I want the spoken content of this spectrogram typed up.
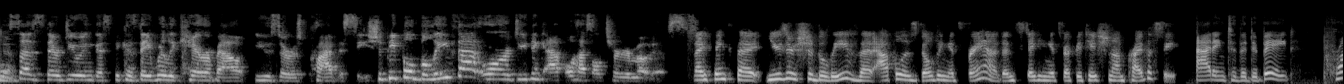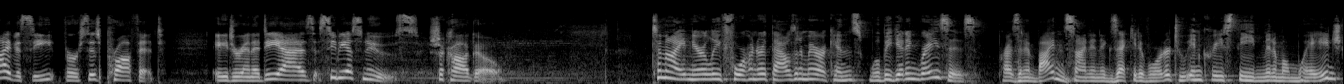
Apple Yeah. says they're doing this because they really care about users' privacy. Should people believe that, or do you think Apple has ulterior motives? I think that users should believe that Apple is building its brand and staking its reputation on privacy. Adding to the debate, privacy versus profit. Adriana Diaz, CBS News, Chicago. Tonight, nearly 400,000 Americans will be getting raises. President Biden signed an executive order to increase the minimum wage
